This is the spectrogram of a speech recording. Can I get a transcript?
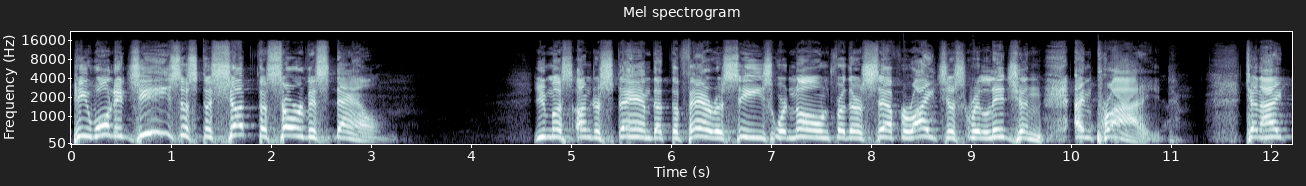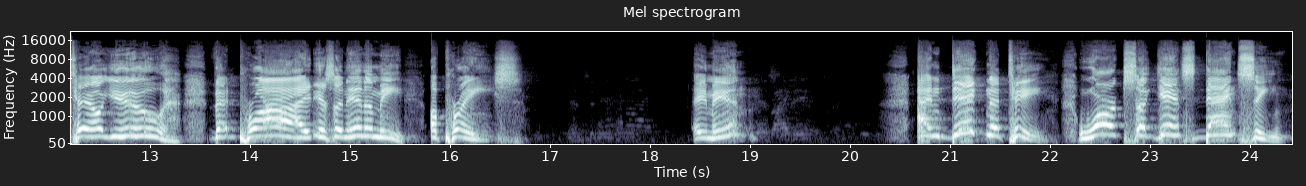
He wanted Jesus to shut the service down. You must understand that the Pharisees were known for their self righteous religion and pride. Can I tell you that pride is an enemy of praise? Amen. And dignity works against dancing.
